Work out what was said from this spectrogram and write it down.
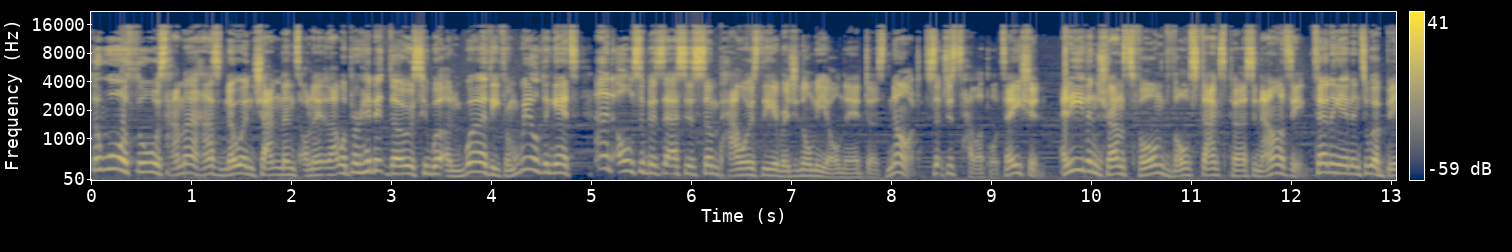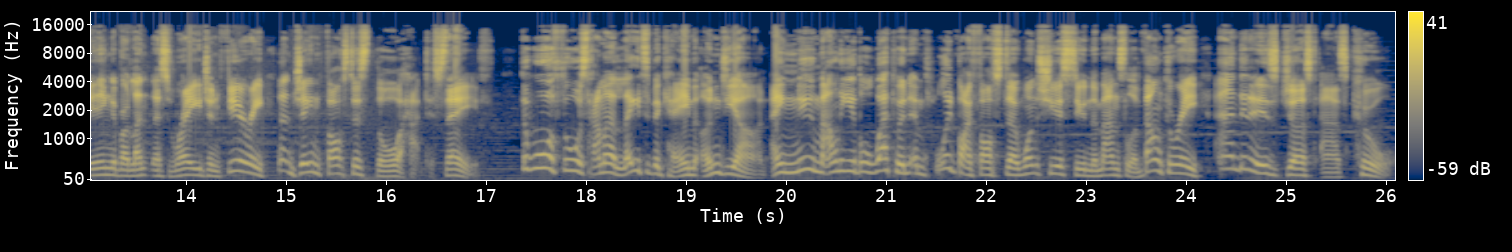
The War Thor's hammer has no enchantments on it that would prohibit those who were unworthy from wielding it, and also possesses some powers the original Mjolnir does not, such as teleportation. It even transformed Volstagg's personality, turning him into a being of relentless rage and fury that Jane Foster's Thor had to save. The War Thor's hammer later became Undrjarn, a new malleable weapon employed by Foster once she assumed the mantle of Valkyrie, and it is just as cool.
